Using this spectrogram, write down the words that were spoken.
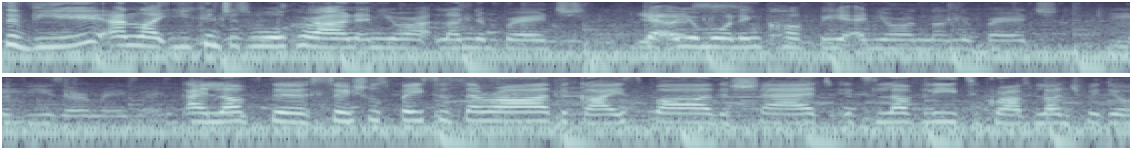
The view and like you can just walk around and you're at London Bridge, get your morning coffee and you're on London Bridge. The Mm. views are amazing. I love the social spaces there are, the guys bar, the shed. It's lovely to grab lunch with your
